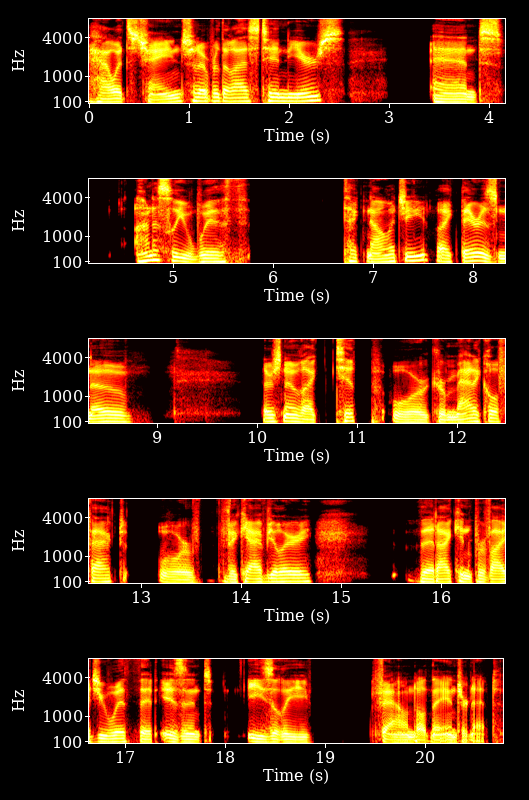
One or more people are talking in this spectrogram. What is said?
how it's changed over the last 10 years and honestly with technology. Like there is no there's no like tip or grammatical fact or vocabulary that I can provide you with that isn't easily found on the internet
